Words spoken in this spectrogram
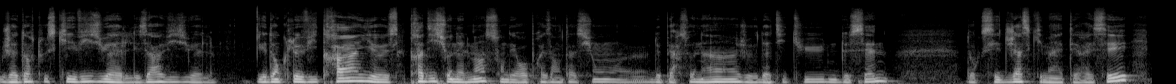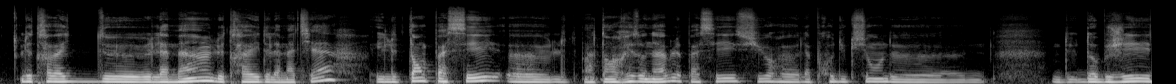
J'adore tout ce qui est visuel, les arts visuels. Et donc le vitrail, euh, traditionnellement, sont des représentations de personnages, d'attitudes, de scènes. Donc c'est déjà ce qui m'a intéressé. Le travail de la main, le travail de la matière, et le temps passé, euh, un temps raisonnable passé sur euh, la production de, d'objets,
